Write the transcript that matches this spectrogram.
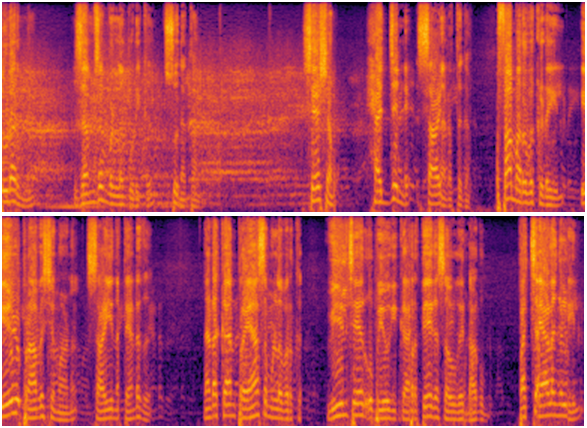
തുടർന്ന് ജംസം വെള്ളം കുടിക്കൽ സുന്നത്താണ്. ശേഷം ഹജ്ജിന്റെ സായി നടത്തുക. സഫ മറുവക്കിടയിൽ ഏഴു പ്രാവശ്യമാണ് സായി നടത്തേണ്ടത്. നടക്കാൻ പ്രയാസമുള്ളവർക്ക് വീൽ ചെയർ ഉപയോഗിക്കാൻ പ്രത്യേക സൗകര്യം ഉണ്ടാകും. പച്ചയാളങ്ങളിൽ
